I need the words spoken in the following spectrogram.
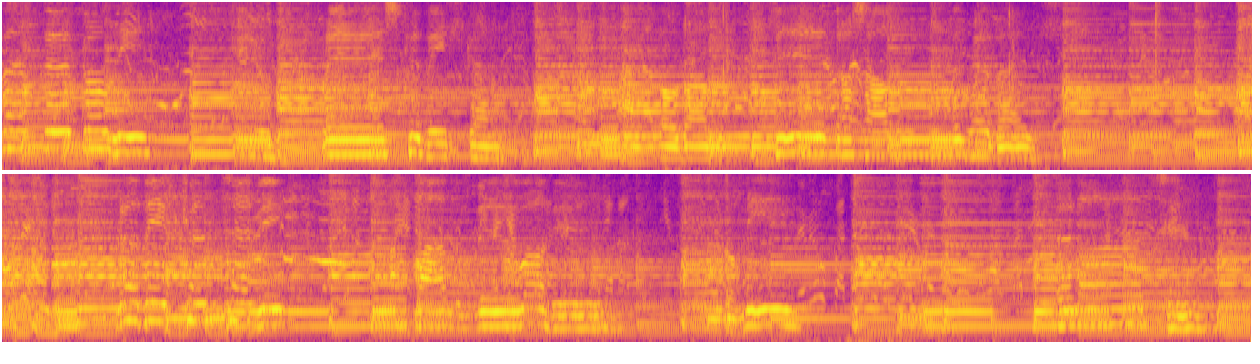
gafel dy golni Yw res cyfeillgar A bod o'n ffydd dros o'n yn hyfaill Ryddyd cyntefi A phlam yn fyw o hyn A bod ni Yn tyw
